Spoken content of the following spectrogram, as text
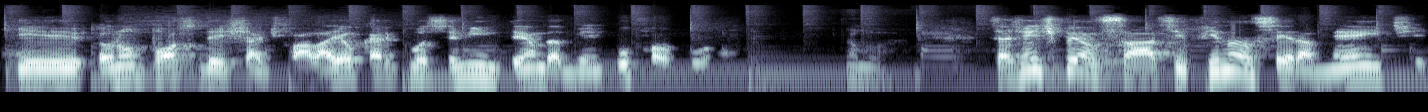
que eu não posso deixar de falar e eu quero que você me entenda bem, por favor. Vamos lá. Se a gente pensasse financeiramente,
